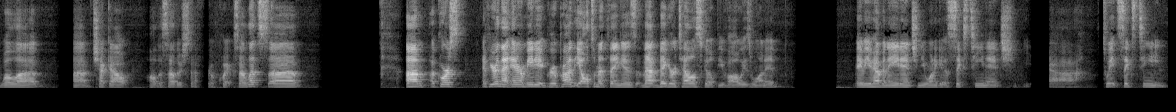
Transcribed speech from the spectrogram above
we'll uh, uh, check out all this other stuff real quick. So let's, uh, um, of course, if you're in that intermediate group, probably the ultimate thing is that bigger telescope you've always wanted. Maybe you have an 8 inch and you want to get a 16 inch. Yeah, sweet 16.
